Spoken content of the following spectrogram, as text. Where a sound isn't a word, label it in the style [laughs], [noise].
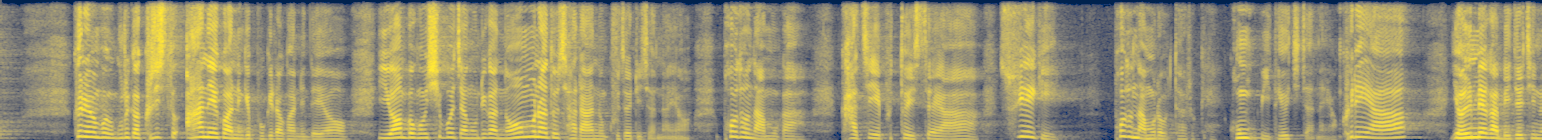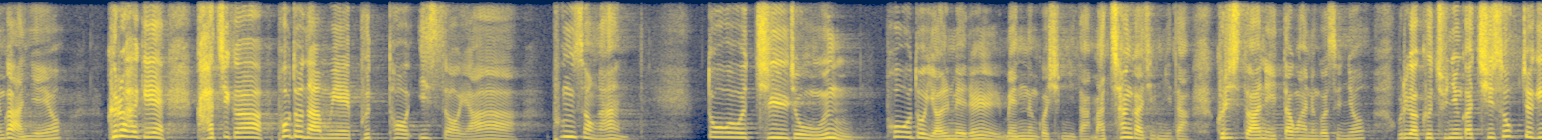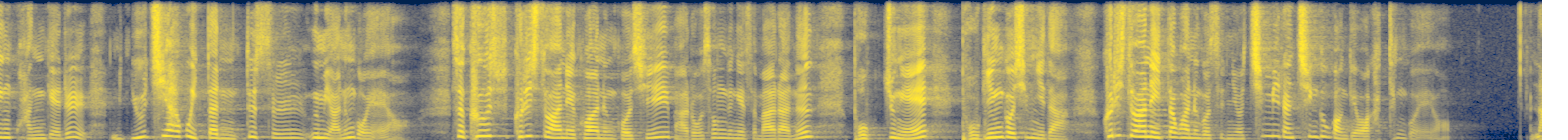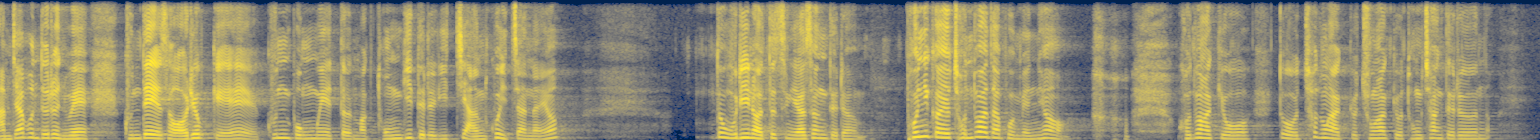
그러면 우리가 그리스도 안에 거하는 게 복이라고 하는데요. 이 요한복음 15장 우리가 너무나도 잘 아는 구절이잖아요. 포도나무가 가지에 붙어 있어야 수액이 포도나무로부터 이렇게 공급이 되어지잖아요. 그래야 열매가 맺어지는 거 아니에요? 그러하기에 가지가 포도나무에 붙어 있어야 풍성한 또 질 좋은 포도 열매를 맺는 것입니다. 마찬가지입니다. 그리스도 안에 있다고 하는 것은요, 우리가 그 주님과 지속적인 관계를 유지하고 있다는 뜻을 의미하는 거예요. 그래서 그 그리스도 안에 거하는 것이 바로 성경에서 말하는 복 중에 복인 것입니다. 그리스도 안에 있다고 하는 것은요, 친밀한 친구 관계와 같은 거예요. 남자분들은 왜 군대에서 어렵게 군 복무했던 막 동기들을 잊지 않고 있잖아요. 또 우리는 어떻습니까? 여성들은 보니까요 전도하다 보면요 [laughs] 고등학교 또 초등학교 중학교 동창들은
